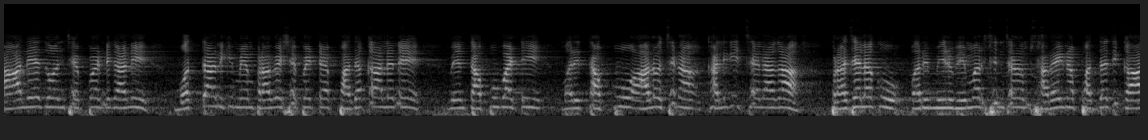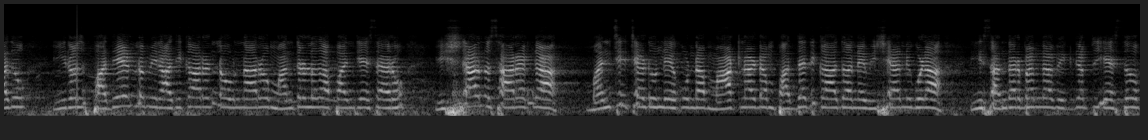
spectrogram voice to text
రాలేదు అని చెప్పండి కానీ మొత్తానికి మేము ప్రవేశపెట్టే పథకాలనే మేము తప్పుబట్టి మరి తప్పు ఆలోచన కలిగించేలాగా ప్రజలకు మరి మీరు విమర్శించడం సరైన పద్ధతి కాదు. ఈరోజు పదేళ్ళు మీరు అధికారంలో ఉన్నారు మంత్రులుగా పనిచేశారు. ఇష్టానుసారంగా మంచి చెడు లేకుండా మాట్లాడడం పద్ధతి కాదు అనే విషయాన్ని కూడా ఈ సందర్భంగా విజ్ఞప్తి చేస్తూ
